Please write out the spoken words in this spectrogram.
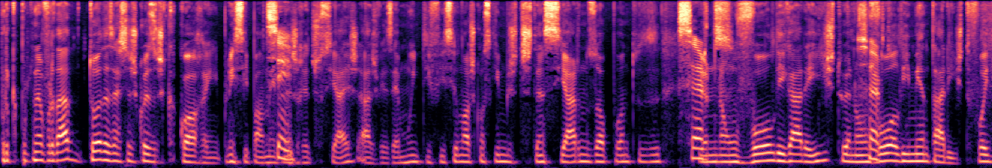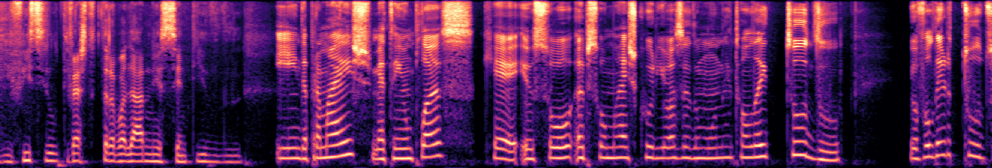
Porque, porque, na verdade, todas estas coisas que correm, principalmente Sim. nas redes sociais, às vezes é muito difícil nós conseguimos distanciar-nos ao ponto de certo. eu não vou ligar a isto, eu não certo. vou alimentar isto. Foi difícil, tiveste de trabalhar nesse sentido de. E ainda para mais, metem um plus, que é eu sou a pessoa mais curiosa do mundo, então leio tudo. Eu vou ler tudo.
